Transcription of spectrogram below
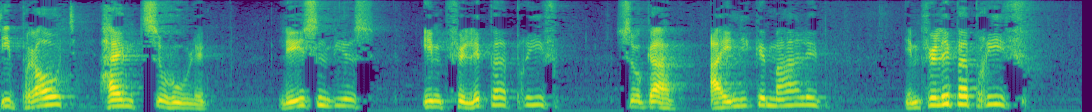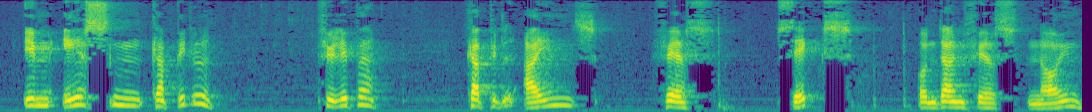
die Braut heimzuholen. Lesen wir es im Philipperbrief sogar einige Male. Im Philipperbrief im ersten Kapitel, Philipper Kapitel 1, Vers 6 und dann Vers 9.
